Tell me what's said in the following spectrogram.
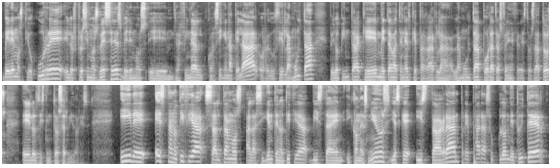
veremos qué ocurre en los próximos meses, veremos eh, al final consiguen apelar o reducir la multa, pero pinta que Meta va a tener que pagar la, la multa por la transferencia de estos datos en los distintos servidores. Y de esta noticia saltamos a la siguiente noticia vista en e-commerce news y es que Instagram prepara su clon de Twitter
